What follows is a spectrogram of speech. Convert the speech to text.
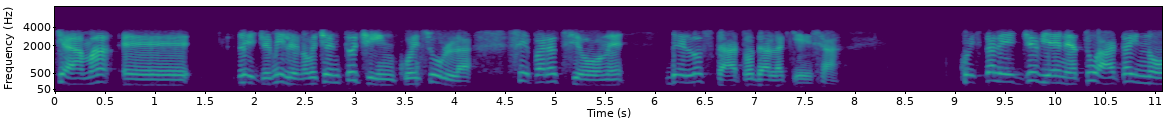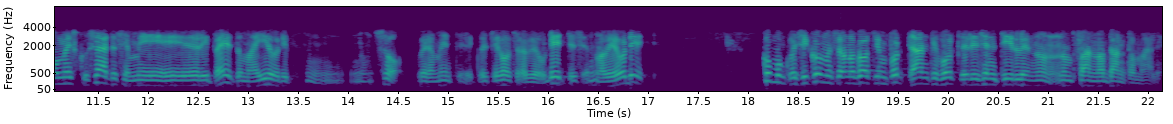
chiama eh, legge 1905 sulla separazione dello Stato dalla Chiesa questa legge viene attuata in nome, scusate se mi ripeto, ma io non so veramente se queste cose le avevo dette, se non le avevo dette. Comunque, siccome sono cose importanti, forse risentirle non, non fanno tanto male.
